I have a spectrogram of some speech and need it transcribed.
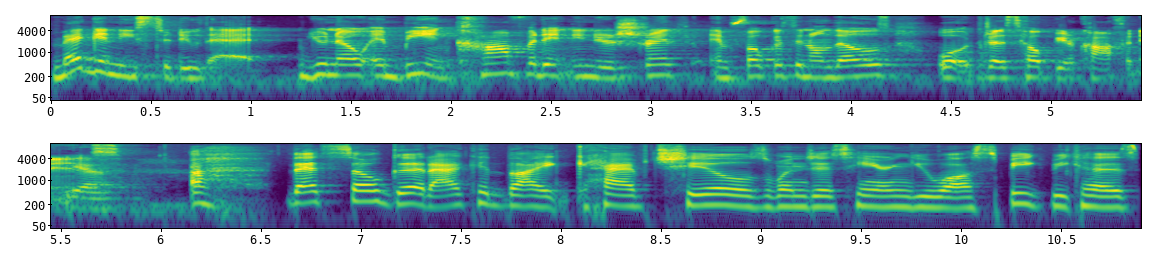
Megan needs to do that, you know, and being confident in your strength and focusing on those will just help your confidence. Yeah. Ah, That's so good. I could like have chills when just hearing you all speak because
